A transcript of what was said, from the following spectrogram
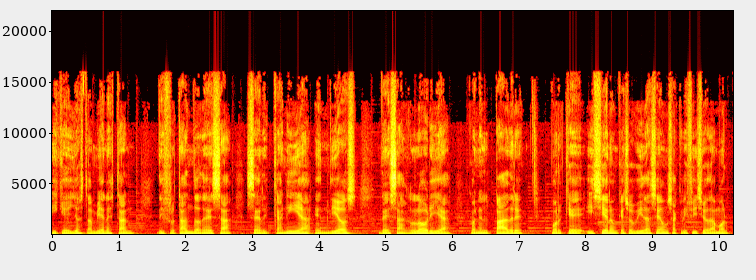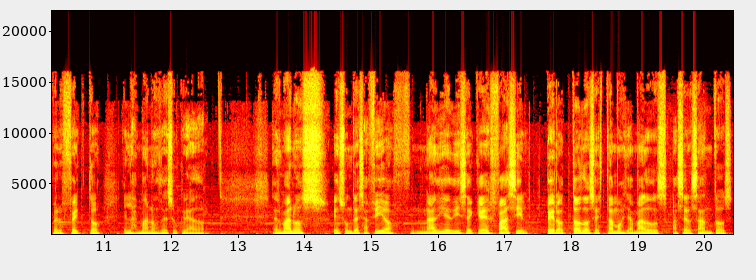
y que ellos también están disfrutando de esa cercanía en Dios, de esa gloria con el Padre, porque hicieron que su vida sea un sacrificio de amor perfecto en las manos de su Creador. Hermanos, es un desafío, nadie dice que es fácil, pero todos estamos llamados a ser santos,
